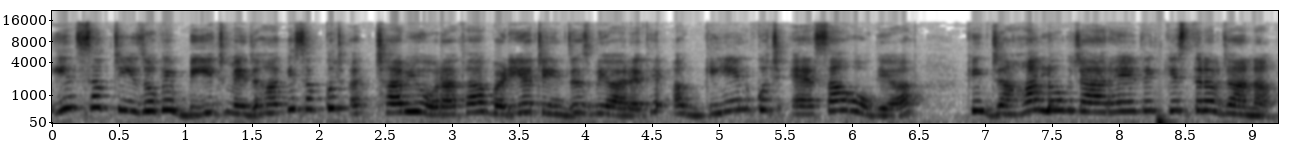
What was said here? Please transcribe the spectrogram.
इन सब चीज़ों के बीच में जहाँ की सब कुछ अच्छा भी हो रहा था, बढ़िया चेंजेस भी आ रहे थे अगेन कुछ ऐसा हो गया कि जहाँ लोग जा रहे थे, किस तरफ़ जाना?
